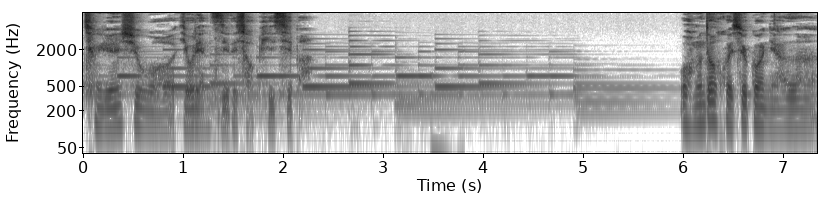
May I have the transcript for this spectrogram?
请允许我有点自己的小脾气吧。我们都回去过年了，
